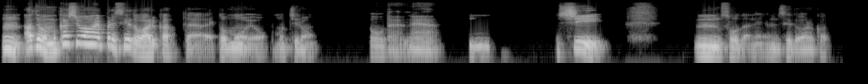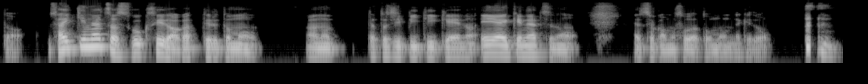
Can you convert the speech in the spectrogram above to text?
うん。あ、でも昔はやっぱり精度悪かったと思うよ。もちろん。そうだよね。し、うん、そうだね。うん、精度悪かった。最近のやつはすごく精度上がってると思う。あの、ダト GPT 系の AI 系のやつのやつとかもそうだと思うんだけど。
